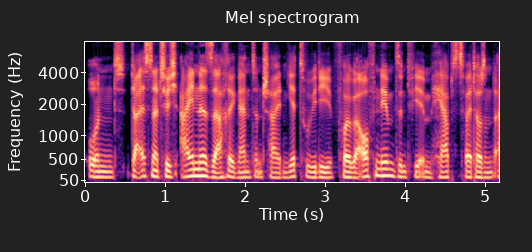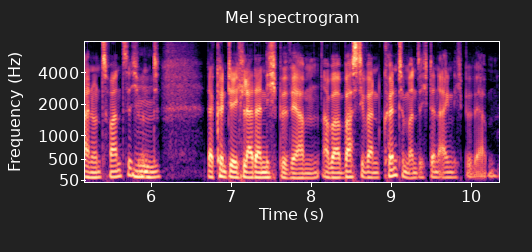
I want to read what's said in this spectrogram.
Und da ist natürlich eine Sache ganz entscheidend. Jetzt, wo wir die Folge aufnehmen, sind wir im Herbst 2021 mhm. und da könnt ihr euch leider nicht bewerben. Aber Basti, wann könnte man sich denn eigentlich bewerben?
